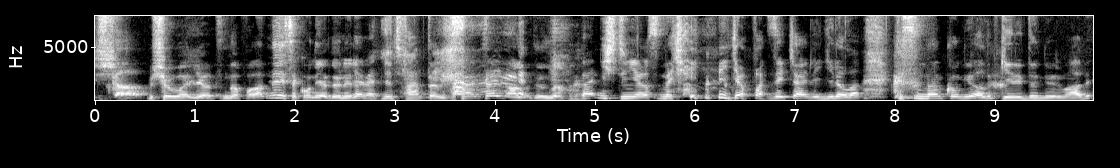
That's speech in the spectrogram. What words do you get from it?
8K. bir şövalye atında falan. Neyse konuya dönelim. Evet lütfen. Tabii ki sen, sen anlatıyorsun ama. Ben iş dünyasındaki yapay zeka ile ilgili olan kısımdan konuyu alıp geri dönüyorum abi.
